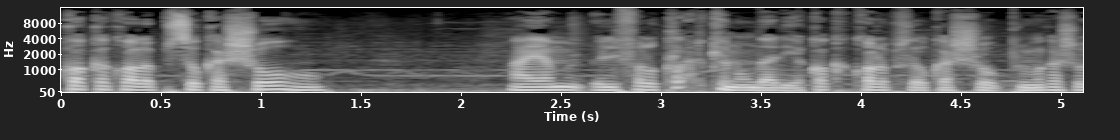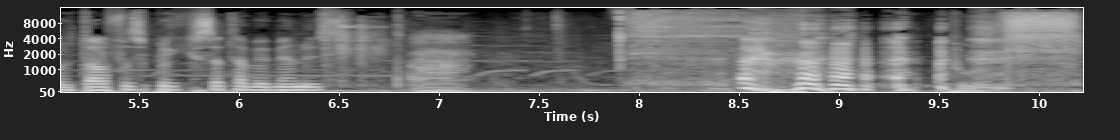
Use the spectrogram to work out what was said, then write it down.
Coca-Cola pro seu cachorro? Aí ele falou: Claro que eu não daria Coca-Cola pro seu cachorro, pro meu cachorro. Então ela falou assim: Por que você tá bebendo isso? Ah. Putz.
